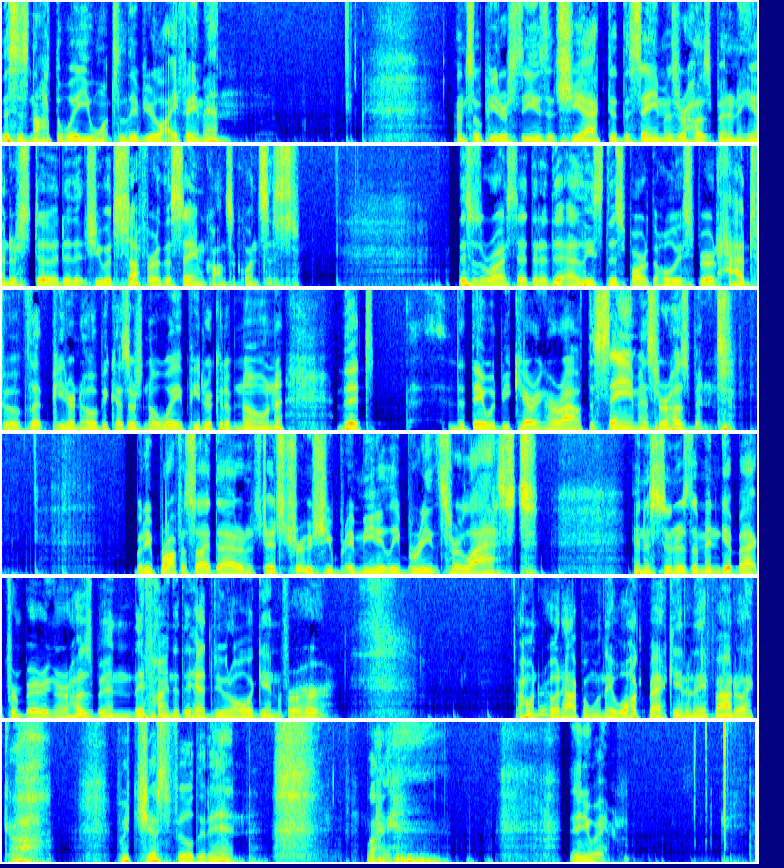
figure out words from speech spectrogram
This is not the way you want to live your life, amen? And so Peter sees that she acted the same as her husband, and he understood that she would suffer the same consequences. This is where I said that at least this part, the Holy Spirit had to have let Peter know because there's no way Peter could have known that that they would be carrying her out the same as her husband. But he prophesied that, and it's, it's true. She immediately breathes her last. And as soon as the men get back from burying her husband, they find that they had to do it all again for her. I wonder what happened when they walked back in and they found her like, oh, we just filled it in. Like, anyway,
